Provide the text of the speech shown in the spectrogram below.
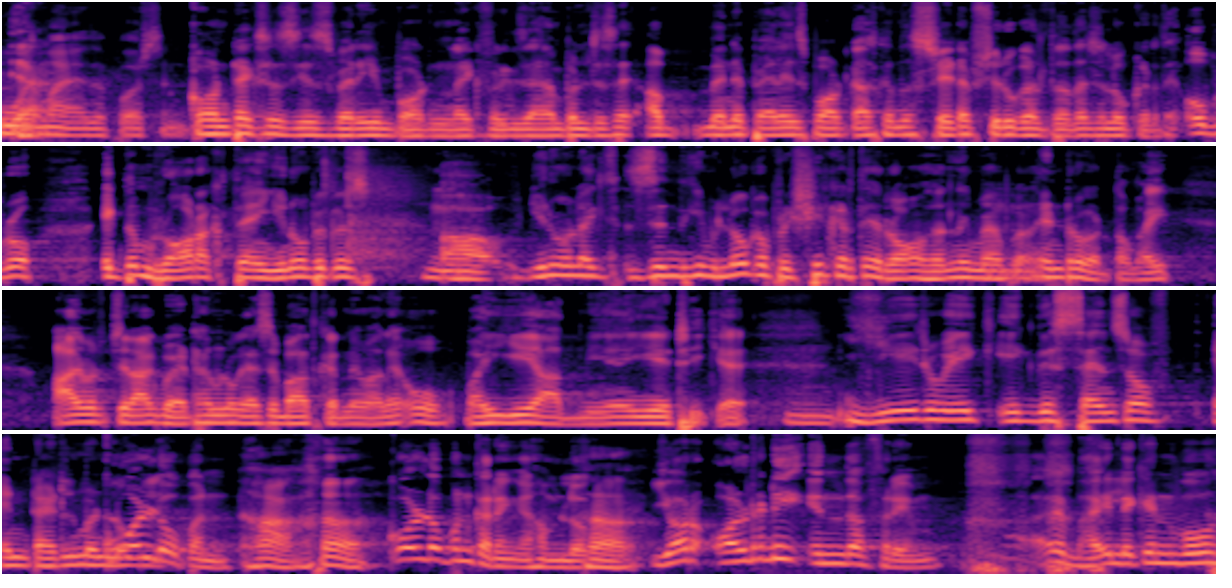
who am I as a person context is is very important like for example जैसे अब मैंने पहले इस पॉडकास्ट के अंदर स्ट्रेट अप शुरू करता था चलो करते हैं ओ ब्रो एकदम रॉ रखते हैं you know because you know like ज़िंदगी में लोग अप्रिशिएट करते हैं रॉ मैं इंट्रो करता हूँ भाई। आज मेरे चिराग बैठे हम लोग ऐसे बात करने वाले हैं ओ भाई ये आदमी है ये ठीक है। ये जो एक एक this sense of entitlement cold open हाँ हाँ। कोल्ड ओपन करेंगे हम लोग। हाँ। You are already in the frame अरे भाई लेकिन वो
